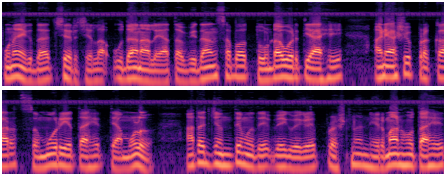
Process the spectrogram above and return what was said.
पुन्हा एकदा चर्चेला उदान आलं आहे आता विधानसभा तोंडावरती आहे आणि असे प्रकार समोर येत आहेत. त्यामुळं आता जनतेमध्ये वेगवेगळे प्रश्न निर्माण होत आहेत.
